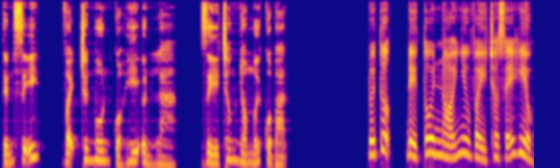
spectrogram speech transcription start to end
Tiến sĩ, vậy chuyên môn của Hy ẩn là gì trong nhóm mới của bạn? Đối tượng, để tôi nói như vậy cho dễ hiểu.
